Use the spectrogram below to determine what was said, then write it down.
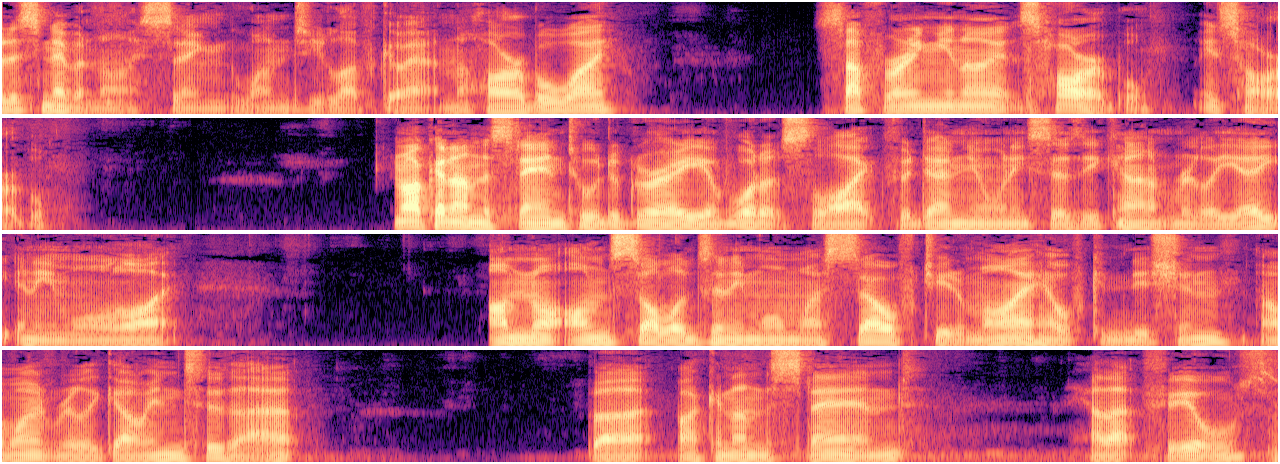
But it's never nice seeing the ones you love go out in a horrible way. Suffering, you know, it's horrible. It's horrible. And I can understand to a degree of what it's like for Daniel when he says he can't really eat anymore. Like, I'm not on solids anymore myself due to my health condition. I won't really go into that. But I can understand how that feels,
